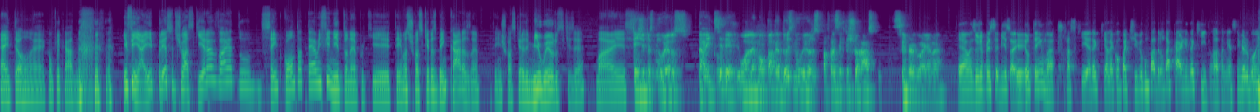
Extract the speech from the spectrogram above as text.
É, então, é complicado, né? Enfim, aí preço de churrasqueira vai do 100 conto até o infinito, né? Porque tem umas churrasqueiras bem caras, né? Tem churrasqueira de mil euros, se quiser. Mas. Tem de dois mil euros. Daí que você vê, o alemão paga dois mil euros pra fazer aquele churrasco sem vergonha, né? É, mas eu já percebi isso. Eu tenho uma churrasqueira que ela é compatível com o padrão da carne daqui, então ela também é sem vergonha.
